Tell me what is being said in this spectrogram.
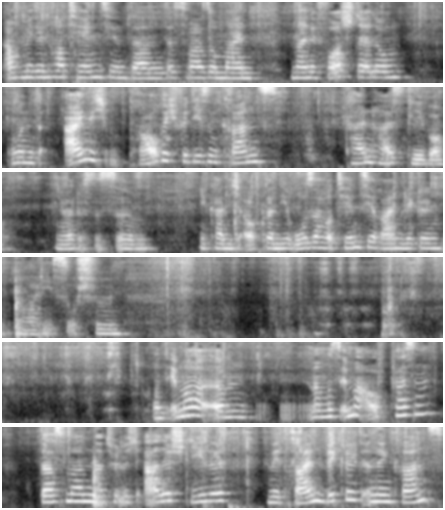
auch mit den Hortensien dann. Das war so mein, meine Vorstellung. Und eigentlich brauche ich für diesen Kranz keinen Heißkleber. Ja, das ist, ähm, hier kann ich auch dann die rosa Hortensie reinwickeln. Oh, die ist so schön. Und immer, ähm, man muss immer aufpassen, dass man natürlich alle Stiele mit reinwickelt in den Kranz.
